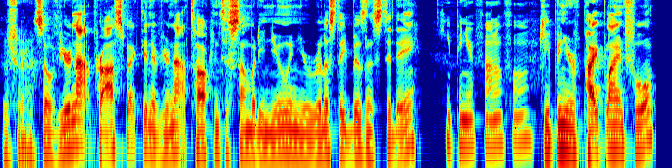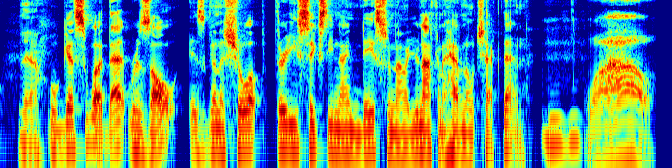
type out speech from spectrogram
For sure. So if you're not prospecting, if you're not talking to somebody new in your real estate business today, Keeping your funnel full. keeping your pipeline full, Yeah. well, guess what? That result is going to show up 30, 60, 90 days from now. You're not going to have no check then. Mm-hmm. Wow.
